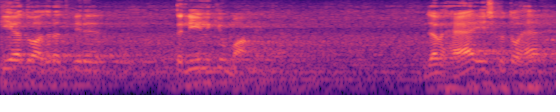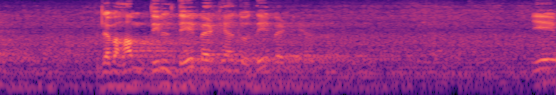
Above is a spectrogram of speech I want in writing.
کیا تو حضرت پھر دلیل کیوں مانگیں؟ جب ہے عشق تو ہے. جب ہم دل دے بیٹھے ہیں تو دے بیٹھے ہیں. یہ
